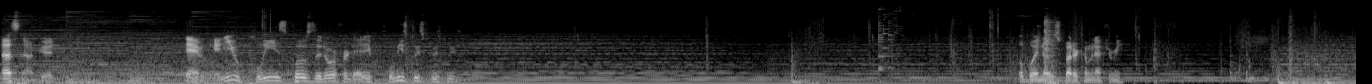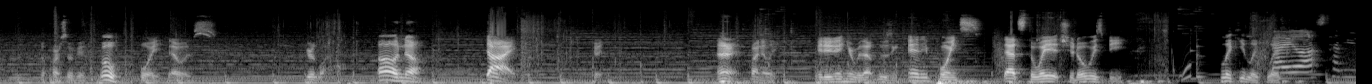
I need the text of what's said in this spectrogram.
That's not good. Damn, can you please close the door for Daddy? Please, please, please, please. Oh boy, no spider coming after me. So far, so good. Oh boy, that was your luck. Oh no, die. Good. All right, finally made it in here without losing any points. That's the way it should always be. Licky lick lick. I last time you.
